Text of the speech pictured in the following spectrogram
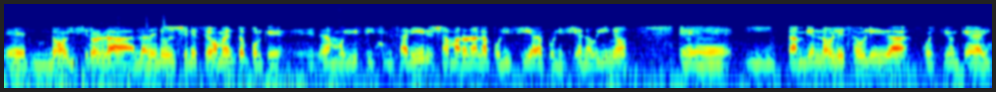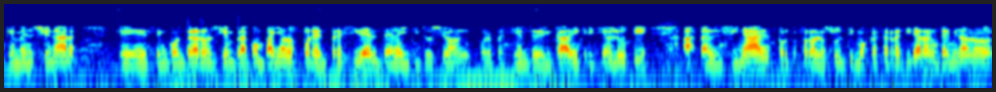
Eh, no hicieron la, denuncia en ese momento porque era muy difícil salir, llamaron a la policía, la policía no vino. Eh, y también Nobleza Obliga, cuestión que hay que mencionar, que se encontraron siempre acompañados por el presidente de la institución, por el presidente del CADI, Cristian Luti, hasta el final, porque fueron los últimos que se retiraron y terminaron,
